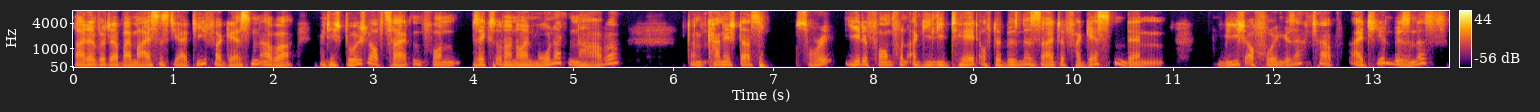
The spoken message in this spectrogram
Leider wird dabei meistens die IT vergessen, aber wenn ich Durchlaufzeiten von sechs oder neun Monaten habe, dann kann ich das, sorry, jede Form von Agilität auf der Business-Seite vergessen, denn wie ich auch vorhin gesagt habe, IT und Business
